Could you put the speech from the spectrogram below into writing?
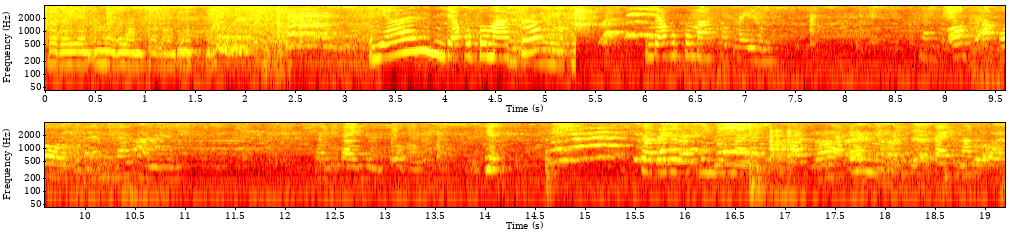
Pero yan, umuulan talaga. So, ayan, hindi ako pumasok. Hindi ako pumasok ngayon. Nag-off ako. Alam niyo naman. Lagi tayo nag-off. Sabado at linggo nga lang yung pasok natin. Pa tayo mag-off.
